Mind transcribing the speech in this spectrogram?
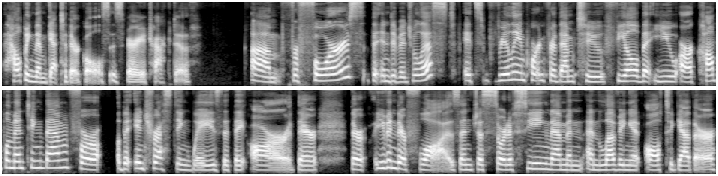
helping them get to their goals is very attractive. Um, for fours, the individualist, it's really important for them to feel that you are complimenting them for the interesting ways that they are their their even their flaws and just sort of seeing them and and loving it all together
